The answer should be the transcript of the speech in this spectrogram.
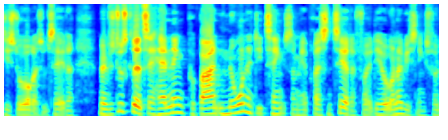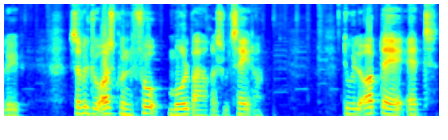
de store resultater. Men hvis du skrider til handling på bare nogle af de ting, som jeg præsenterer dig for i det her undervisningsforløb, så vil du også kunne få målbare resultater. Du vil opdage, at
